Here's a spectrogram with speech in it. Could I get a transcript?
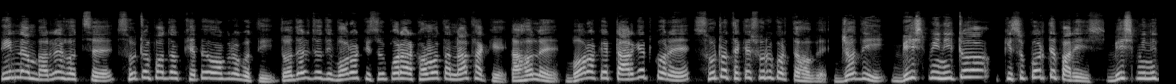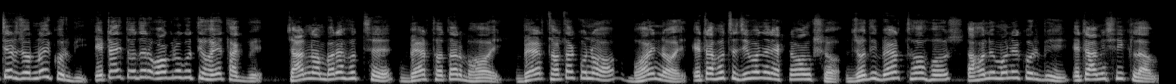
তিন নাম্বারে হচ্ছে, ছোট পদক্ষেপে অগ্রগতি। তোদের যদি বড় কিছু করার ক্ষমতা না থাকে, তাহলে বড়কে টার্গেট করে ছোট থেকে শুরু করতে হবে। যদি বিশ মিনিটও কিছু করতে পারিস, বিশ মিনিটের জন্যই করবি। এটাই তোদের অগ্রগতি হয়ে থাকবে। চার নম্বরে হচ্ছে, ব্যর্থতার ভয়। ব্যর্থতা কোনো ভয় নয়, এটা হচ্ছে জীবনের একটা অংশ। যদি ব্যর্থ হোস, তাহলে মনে করবি, এটা আমি শিখলাম।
